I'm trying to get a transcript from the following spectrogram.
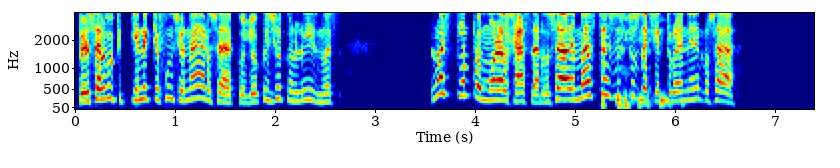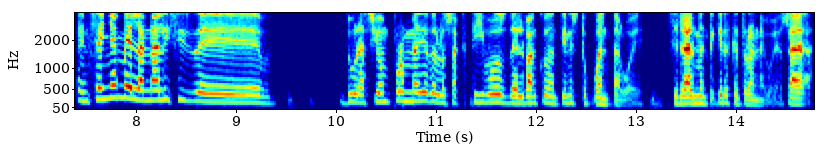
Pero es algo que tiene que funcionar, o sea, yo coincido con Luis, no es, no es tiempo de moral hazard, o sea, además todos estos de que truenen, o sea, enséñame el análisis de duración promedio de los activos del banco donde tienes tu cuenta, güey, si realmente quieres que truene, güey, o sea,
